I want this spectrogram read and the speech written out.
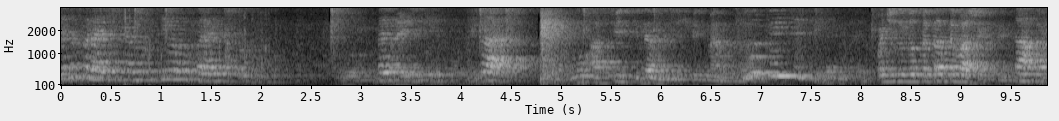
Є заперечення, я б хотіла попередити. Без свідків. Зараз. Ну, а свідки де ми всіх візьмемо? Ну, і підемо. Хочете допитати ваших свідків? Так.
